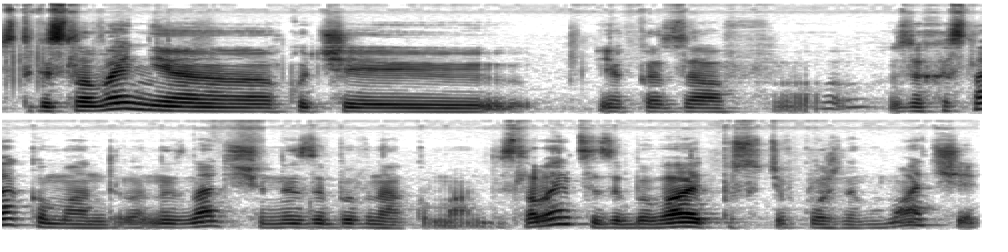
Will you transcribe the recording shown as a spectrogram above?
Все-таки Словенія, хоч і, як казав, е, захисна команда, але не значить, що не забивна команда. Словенці забивають, по суті, в кожному матчі.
